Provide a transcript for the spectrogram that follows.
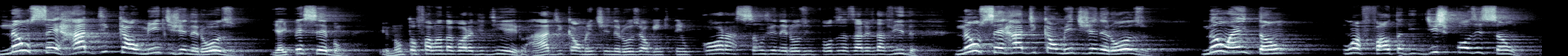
não ser radicalmente generoso, e aí percebam, eu não estou falando agora de dinheiro. Radicalmente generoso é alguém que tem o coração generoso em todas as áreas da vida. Não ser radicalmente generoso não é, então, uma falta de disposição.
